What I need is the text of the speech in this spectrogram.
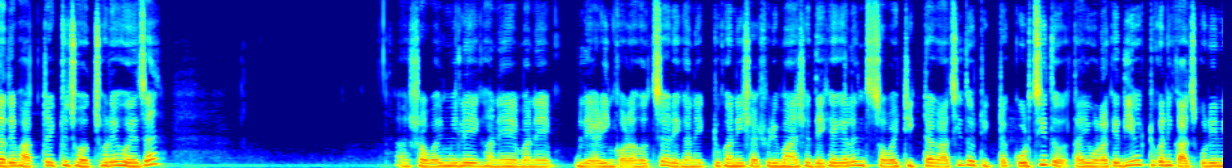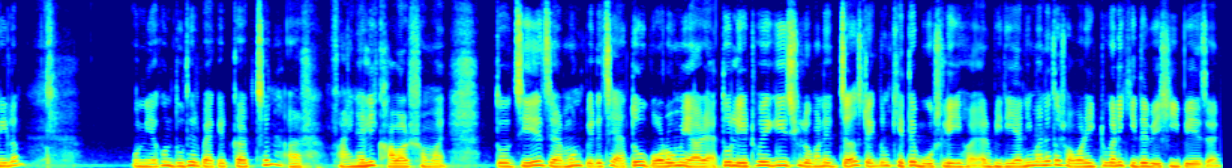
যাতে ভাতটা একটু ঝরঝরে হয়ে যায়। আর সবাই মিলে এখানে মানে লেয়ারিং করা হচ্ছে, আর এখানে একটুখানি শাশুড়ি মা এসে দেখে গেলেন সবাই ঠিকঠাক আছি তো, ঠিকঠাক করছি তো, তাই ওনাকে দিয়েও একটুখানি কাজ করিয়ে নিলাম। উনি এখন দুধের প্যাকেট কাটছেন, আর ফাইনালি খাওয়ার সময়। তো যে যেমন পেরেছে, এত গরমে আর এত লেট হয়ে গিয়েছিল মানে জাস্ট একদম খেতে বসলেই হয়। আর বিরিয়ানি মানে তো সবার একটুখানি খিদে বেশিই পেয়ে যায়।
